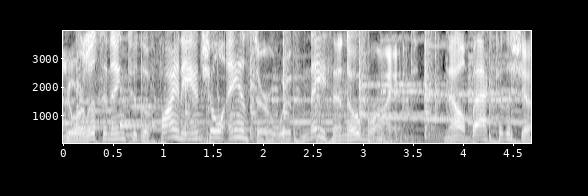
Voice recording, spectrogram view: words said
You're listening to The Financial Answer with Nathan O'Brien. Now back to the show.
